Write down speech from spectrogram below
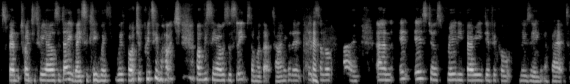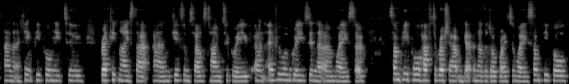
spent 23 hours a day basically with with Bodger pretty much. Obviously, I was asleep some of that time, but it, it's a lot of time, and it is just really very difficult losing a pet. And I think people need to recognise that and give themselves time to grieve. And everyone grieves in their own way. So. Some people have to rush out and get another dog right away. Some people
